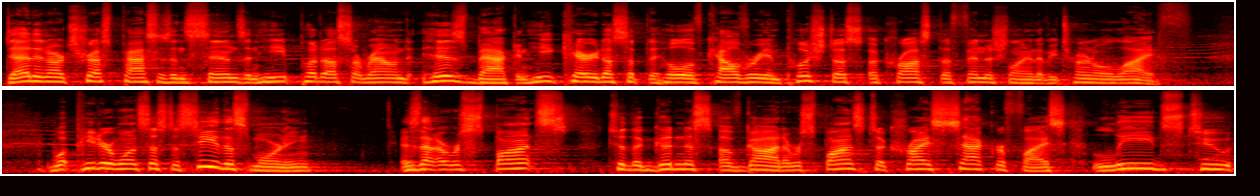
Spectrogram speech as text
dead in our trespasses and sins, and he put us around his back and he carried us up the hill of Calvary and pushed us across the finish line of eternal life. What Peter wants us to see this morning is that a response to the goodness of God, a response to Christ's sacrifice, leads to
